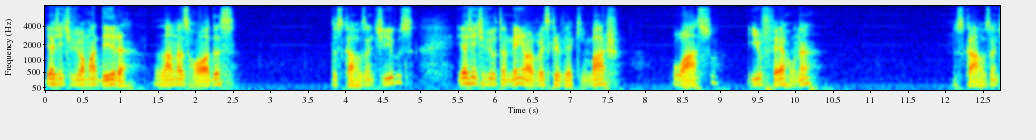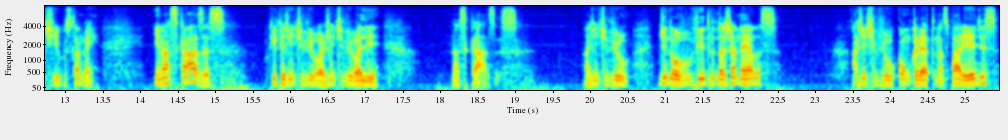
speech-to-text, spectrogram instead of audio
e a gente viu a madeira lá nas rodas dos carros antigos e a gente viu também, ó, eu vou escrever aqui embaixo, o aço e o ferro, né? Nos carros antigos também. E nas casas, o que, que a gente viu? A gente viu ali nas casas. A gente viu de novo o vidro das janelas. A gente viu o concreto nas paredes.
